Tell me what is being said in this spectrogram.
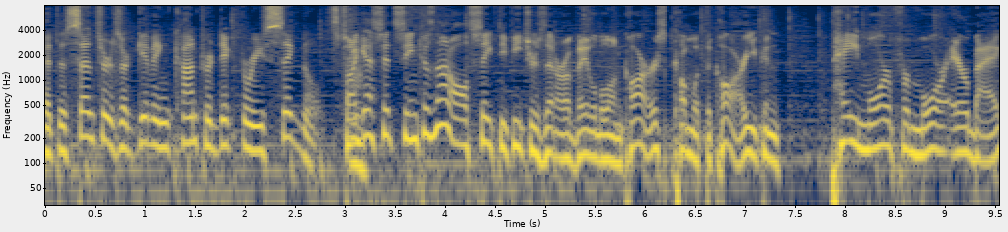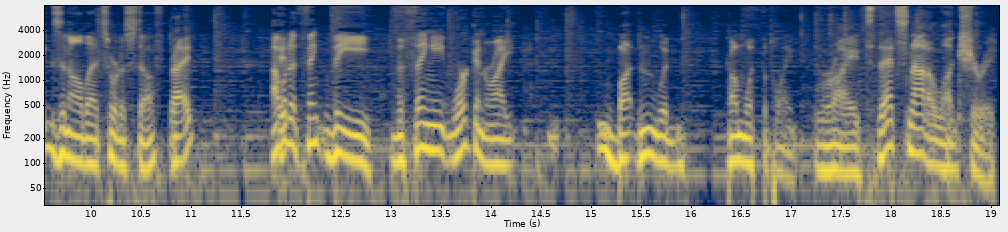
that the sensors are giving contradictory signals. So I hmm. guess it's seen because not all safety features that are available on cars come with the car. You can pay more for more airbags and all that sort of stuff. Right. I would have think the the thing ain't working right button would come with the plane. Right. That's not a luxury.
